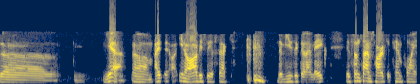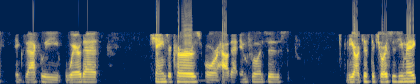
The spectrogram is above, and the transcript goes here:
uh, yeah, um, I, you know, obviously affect the music that I make. It's sometimes hard to pinpoint exactly where that change occurs or how that influences the artistic choices you make.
